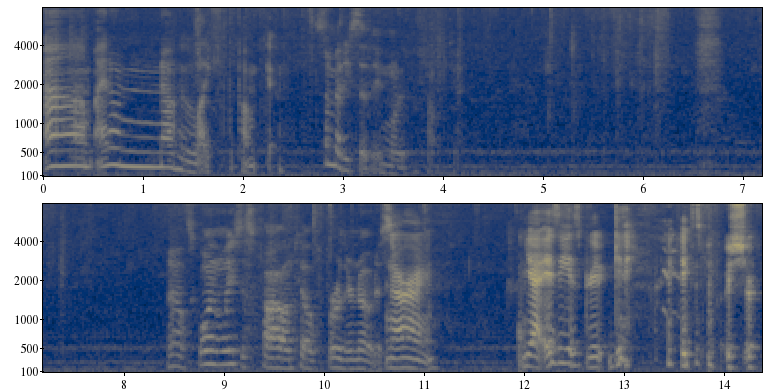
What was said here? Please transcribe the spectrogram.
Um, I don't know who liked the pumpkin. Somebody said they wanted the pumpkin. Well, it's going in Lisa's pile until further notice. All right. Yeah, Izzy is getting exposure.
